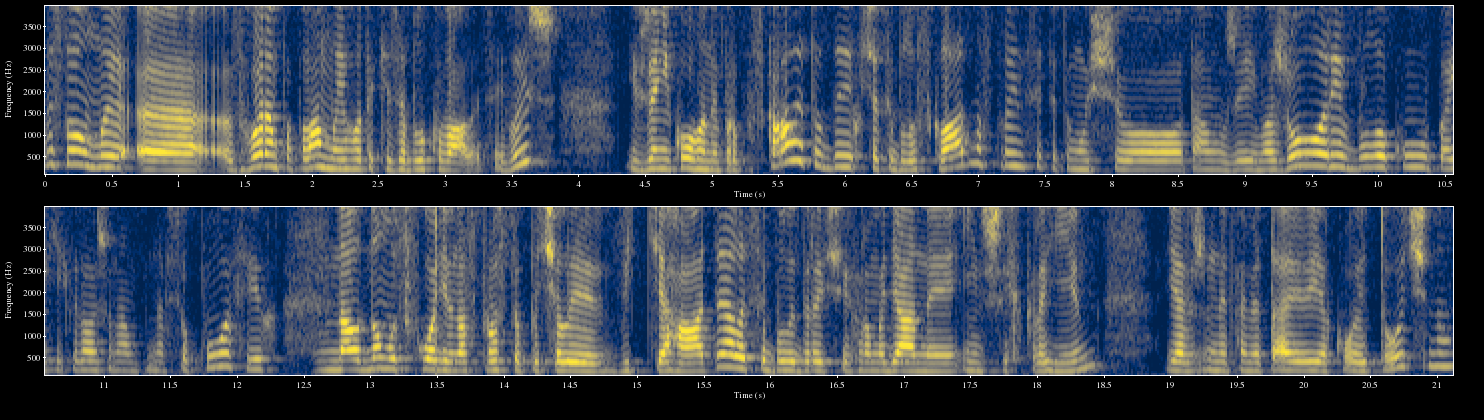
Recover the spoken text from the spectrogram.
Ну, словом, ми е, з горем пополам ми його таки заблокували, цей виш, і вже нікого не пропускали туди. Хоча це було складно, в принципі, тому що там вже і мажорів було купа, які казали, що нам на все пофіг. На одному з входів нас просто почали відтягати, але це були, до речі, громадяни інших країн. Я вже не пам'ятаю, якої точно.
